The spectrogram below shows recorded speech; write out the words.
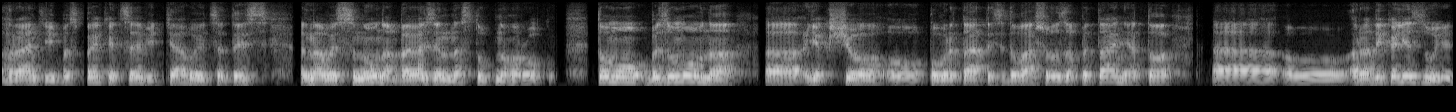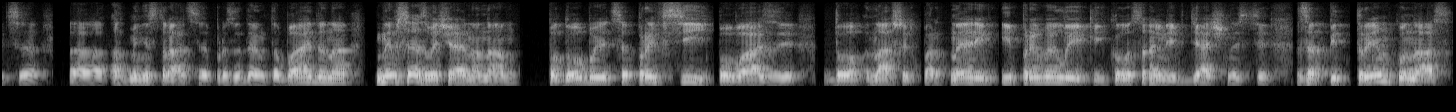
гарантій безпеки, це відтягується десь на весну, на березень наступного року. Тому безумовно, е, якщо повертатись до вашого запитання, то е, радикалізується е, адміністрація президента Байдена. Не все звичайно нам подобається при всій повазі до наших партнерів і при великій колосальній вдячності за підтримку нас,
